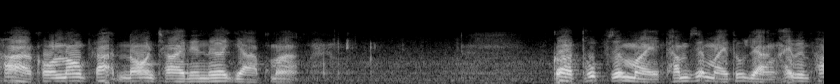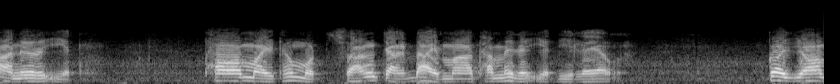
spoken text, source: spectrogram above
ผ้าของน้องพระน้องชายในเนื้อหยาบมาก ก็ทุบเสียใหม่ทำเสียใหม่ทุกอย่างให้เป็นผ้าเนื้อละเอียด ทอใหม่ทั้งหมดสังจากได้มาทำให้ละเอียดดีแล้ว ก็ย้อม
